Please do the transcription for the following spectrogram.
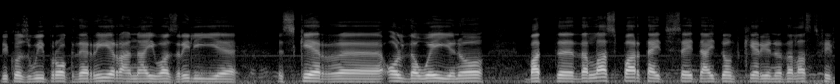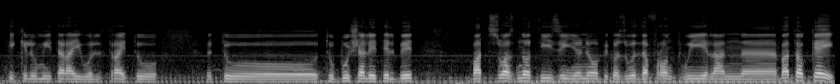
because we broke the rear and I was really uh, scared uh, all the way, you know. But uh, the last part I said I don't care, you know, the last 50 kilometer I will try to to to push a little bit. But it was not easy, you know, because with the front wheel and uh, but okay,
